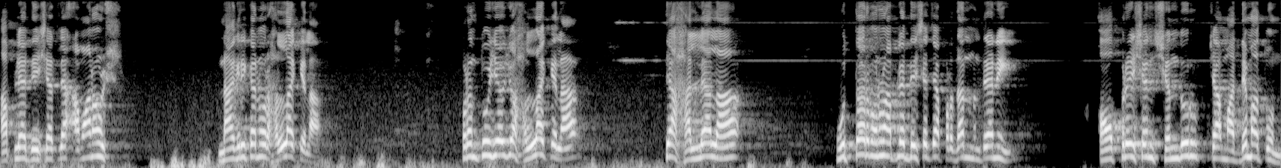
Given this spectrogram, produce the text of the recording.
आपल्या देशातल्या अमानुष नागरिकांवर हल्ला केला. परंतु जो जो हल्ला केला त्या हल्ल्याला उत्तर म्हणून आपल्या देशाच्या प्रधानमंत्र्यांनी ऑपरेशन शेंदूरच्या माध्यमातून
